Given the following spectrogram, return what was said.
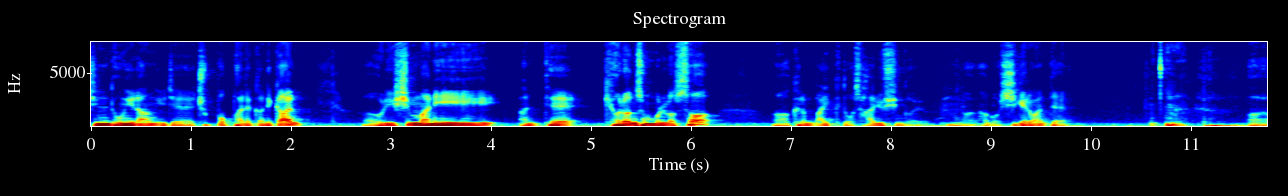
진동이랑 이제 축복 받을 거니까 어, 우리 신만이한테 결혼 선물로서 어, 그런 바이크도 사주신 거예요. 어, 하고 시계로한테 어,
